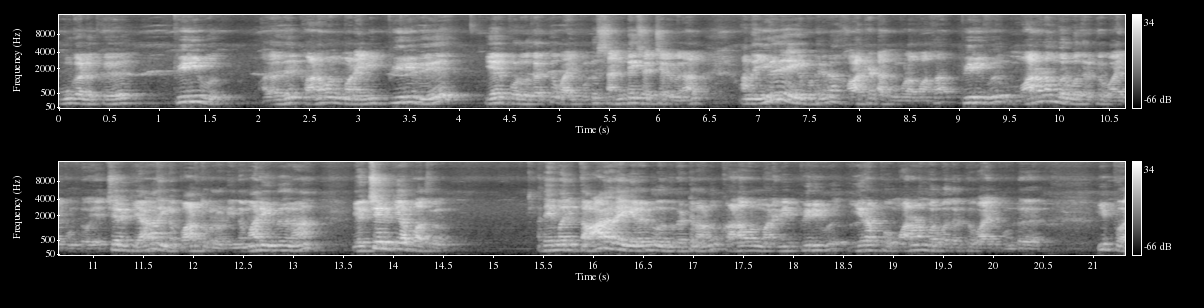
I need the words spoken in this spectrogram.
உங்களுக்கு பிரிவு அதாவது கணவன் மனைவி பிரிவு ஏற்படுவதற்கு வாய்ப்புண்டு சண்டை சச்சரவினால் அந்த இறுதி ரேகை ஹார்ட் அட்டாக் மூலமாக பிரிவு மரணம் வருவதற்கு வாய்ப்புண்டு எச்சரிக்கையாக நீங்கள் பார்த்துக்கணும். இந்த மாதிரி இருந்ததுன்னா எச்சரிக்கையாக பார்த்துக்கணும். அதே மாதிரி தாரரையிலிருந்து வந்து வெட்டினாலும் கணவன் மனைவி பிரிவு இறப்பு மரணம் வருவதற்கு வாய்ப்புண்டு இப்போ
